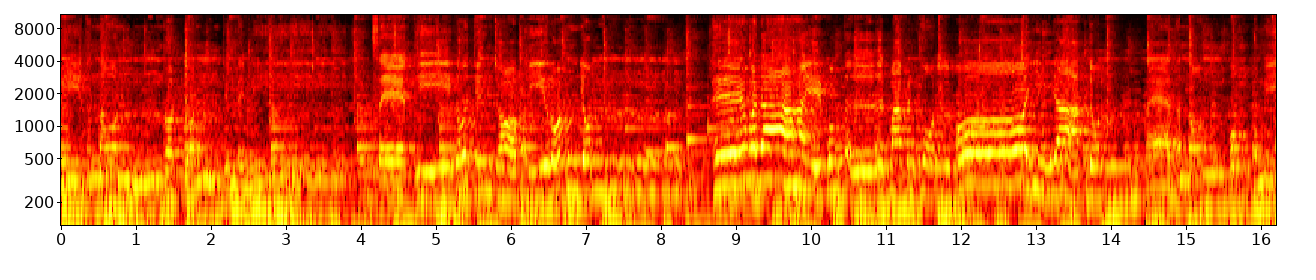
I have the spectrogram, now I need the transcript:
มีถนนรถยนต์จึงได้มี เศรษฐีเขาจึงชอบขี่รถยนต์ เทวดาให้ผมเกิดมาเป็นคน โอ้ยยากจน แต่ถนนผมก็มี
